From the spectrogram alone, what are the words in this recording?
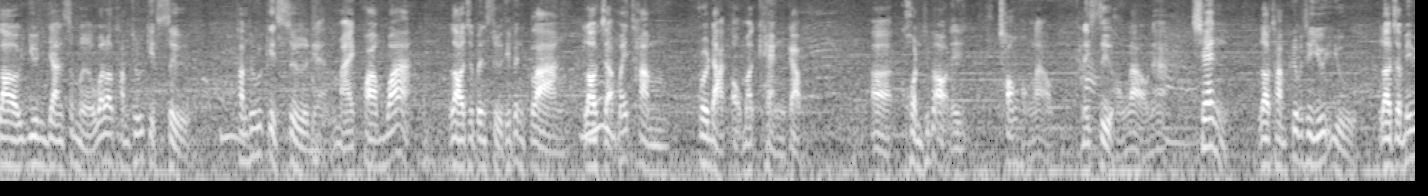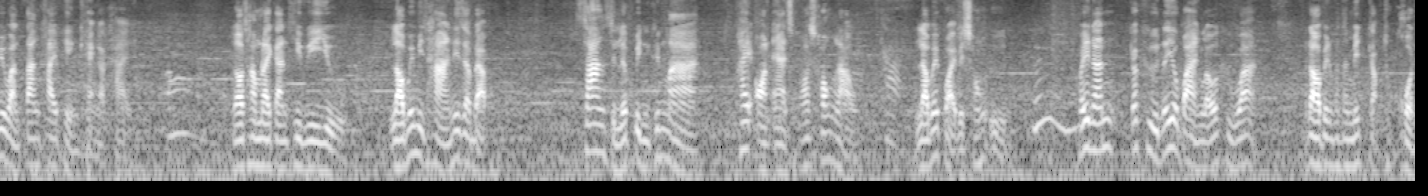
เรายืนยันเสมอว่าเราทำธุรกิจสื่อทำธุรกิจสื่อเนี่ยหมายความว่าเราจะเป็นสื่อที่เป็นกลาง เราจะไม่ทำ Product ออกมาแข่งกับเอ่อคนที่มาออกในช่องของเราในสื่อของเรานะฮะเช่นเราทำคลื่นวิทยุอยู่ เราจะไม่มีวันตั้งค่ายเพลงแข่งกับใครอ๋อเราทำรายการทีวีอยู่ เราไม่มีทางที่จะแบบสร้างศิลปินขึ้นมาให้ออนแอร์เฉพาะช่องเรา ค่ะเราไม่ปล่อยไปช่องอื่นอืมเพราะฉะนั้นก็คือนโยบายของเราก็คือว่าเราเป็นพันธมิตรกับทุกคน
